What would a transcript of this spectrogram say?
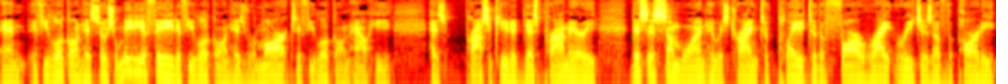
And if you look on his social media feed, if you look on his remarks, if you look on how he has prosecuted this primary. This is someone who is trying to play to the far right reaches of the party.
